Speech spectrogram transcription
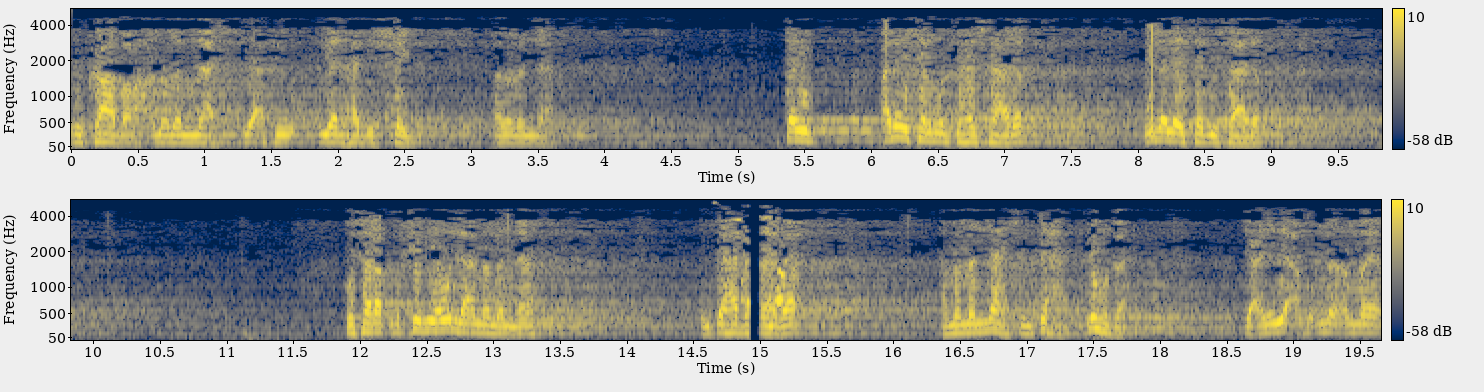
مكابرة أمام الناس يأتي ينهد الشيء أمام الناس. طيب أليس المنتهب سارق ولا ليس بسارق؟ وسرق بخفية ولا أمام الناس؟ انتهب هذا أمام الناس انتهى نهبة. يعني ما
